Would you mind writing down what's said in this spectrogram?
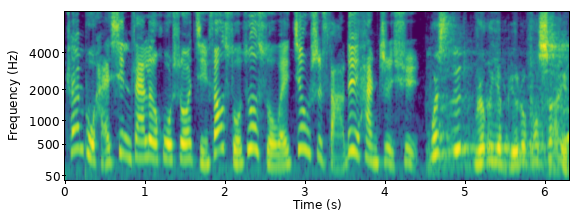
川普还幸灾乐祸说，警方所作所为就是法律和秩序。Wasn't it really a beautiful sight?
